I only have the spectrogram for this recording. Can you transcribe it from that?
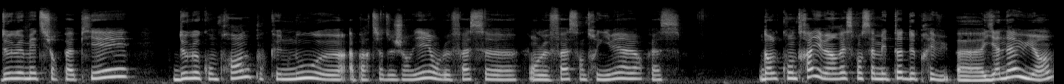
de le mettre sur papier, de le comprendre pour que nous, à partir de janvier, on le fasse, on le fasse entre guillemets à leur place. Dans le contrat, il y avait un responsable méthode de prévu. Euh, il y en a eu un,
